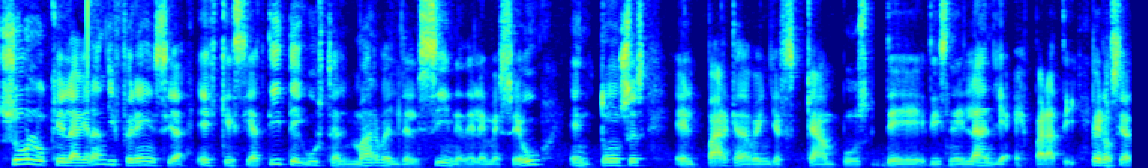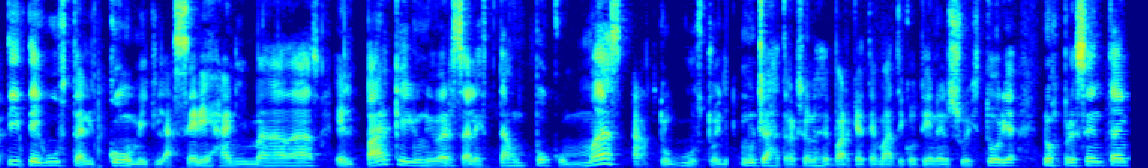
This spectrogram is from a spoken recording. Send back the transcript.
solo que la gran diferencia es que si a ti te gusta el Marvel del cine, del MCU, entonces el parque de Avengers Campus de Disneylandia es para ti. Pero si a ti te gusta el cómic, las series animadas, el parque Universal está un poco más a tu gusto. Muchas atracciones de parque temático tienen su historia, nos presentan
